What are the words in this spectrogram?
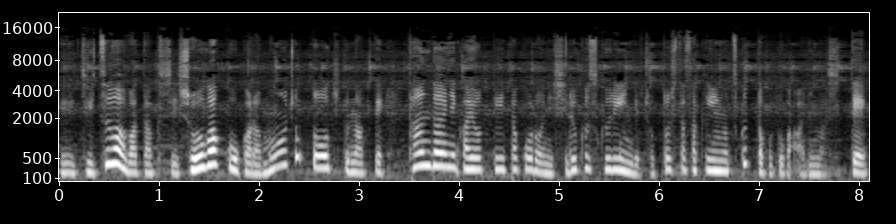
えー、実は私小学校からもうちょっと大きくなって短大に通っていた頃にシルクスクリーンでちょっとした作品を作ったことがありまして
